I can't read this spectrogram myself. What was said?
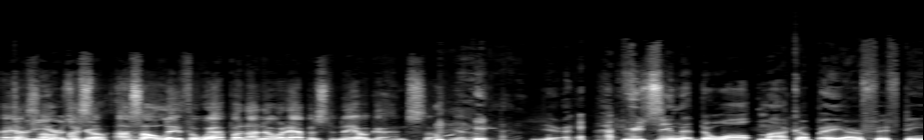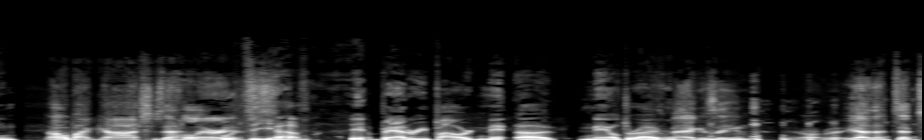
Hey, 30 saw- years I ago. Saw, I saw Lethal Weapon. I know what happens to nail guns. So you know. yeah. Have you seen the DeWalt mock-up AR-15 oh my gosh, is that hilarious? with the uh, yeah, battery-powered na- uh, nail driver? magazine. Oh, yeah, that's that's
